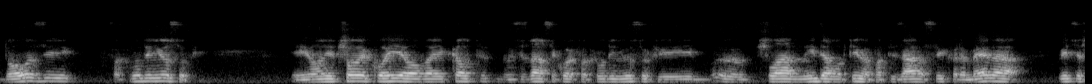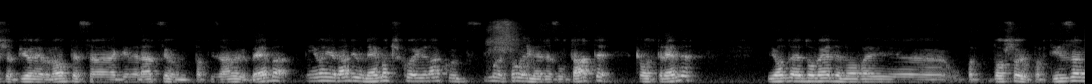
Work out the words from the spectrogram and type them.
dolazi Fahrudin Jusufi. I on je čovek koji je, ovaj, kao, da se zna se ko je Fahrudin Jusuf i e, član idealnog tima Partizana svih vremena, vice šampion Evrope sa generacijom Partizanovih beba. I on je radio u Nemačkoj i onako imao solidne rezultate kao trener. I onda je doveden ovaj e, došao je u Partizan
